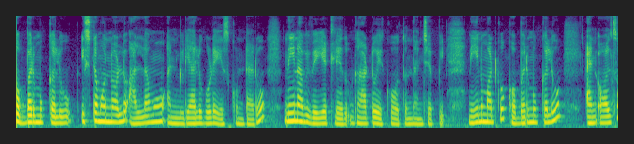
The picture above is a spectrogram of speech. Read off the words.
కొబ్బరి ముక్కలు ఇష్టం ఉన్నోళ్ళు అల్లము అండ్ మిరియాలు కూడా వేసుకుంటారు. నేను అవి వేయట్లేదు ఘాటు ఎక్కువ అవుతుందని చెప్పి. నేను మటుకు కొబ్బరి ముక్కలు అండ్ ఆల్సో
